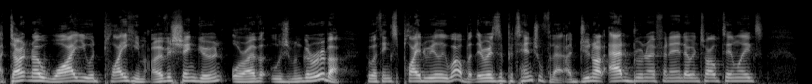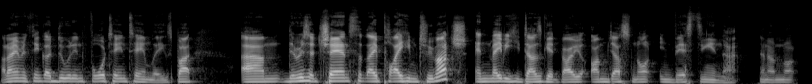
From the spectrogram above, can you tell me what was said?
I don't know why you would play him over Sengun or over Usman Garuba, who I think's played really well, but there is a potential for that. I do not add Bruno Fernando in 12 team leagues. I don't even think I'd do it in 14 team leagues, but um, there is a chance that they play him too much, and maybe he does get value. I'm just not investing in that, and I'm not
